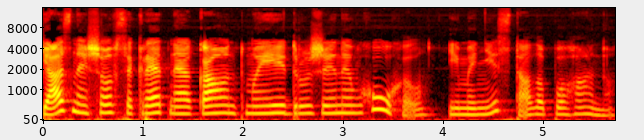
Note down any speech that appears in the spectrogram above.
Я знайшов секретний аккаунт моєї дружини в Google, і мені стало погано.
